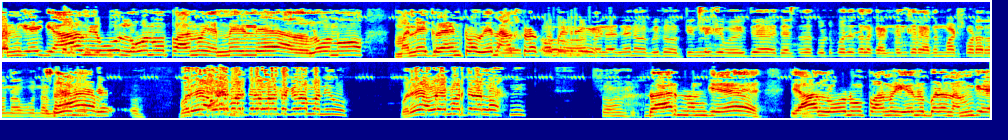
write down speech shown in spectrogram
ನನ್ಗೆ ಯಾವ ನೀವು ಲೋನು ಪಾನು ಎಂ ಎಲ್ ಎ ಲೋನು ಮನೆ ಗ್ರಾಂಟ್ ಅವೇನ್ ಹಾಕ್ಸ್ಕೊಳಕ್ ಹೋಗ್ಬೇಡ್ರಿ ಆಮೇಲೆ ಅದೇನೋ ಇದು ತಿಂಗಳಿಗೆ ಇದು ಎಂತದ ದುಡ್ಡು ಬಂದಿತ್ತಲ್ಲ ಗಂಡಂತಾರೆ ಅದನ್ನ ಮಾಡ್ಕೊಡಾರ ನಾವು? ಬರೇ ಅವರೇ ಮಾಡ್ತಿರಲ್ಲ ಅಂತ ಕೇಳಮ್ಮ ನೀವು. ಬರೇ ಅವರೇ ಮಾಡ್ತಿರಲ್ಲ. ಸೊ ಸರ್ ನಮ್ಗೆ ಯಾವ ಲೋನು ಪಾನು ಏನು ಬೇಡ ನಮ್ಗೆ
